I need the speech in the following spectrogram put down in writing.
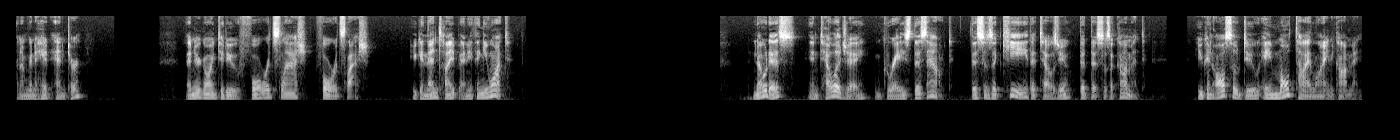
and I'm going to hit enter. Then you're going to do forward slash forward slash. You can then type anything you want. Notice IntelliJ grays this out. This is a key that tells you that this is a comment. You can also do a multi-line comment.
